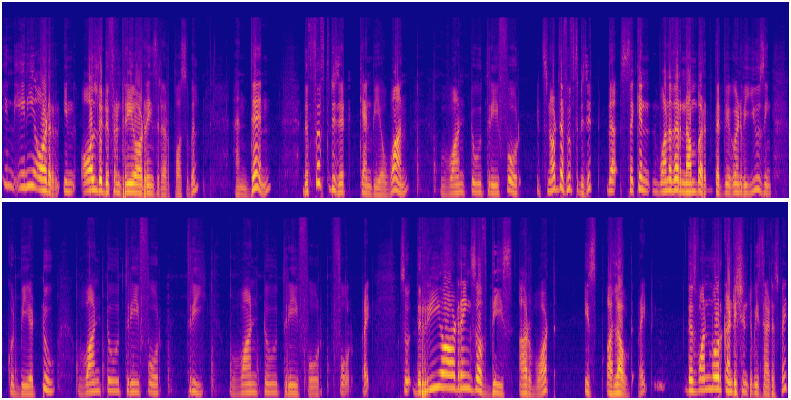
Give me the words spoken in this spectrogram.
in any order in all the different reorderings that are possible. And then the fifth digit can be a 1, 1, 2, 3, 4. It's not the fifth digit. The second, one other number that we're going to be using could be a 2, 1, 2, 3, 4, 3, 1, 2, 3, 4, 4, right? So the reorderings of these are what is allowed, right? There's one more condition to be satisfied,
